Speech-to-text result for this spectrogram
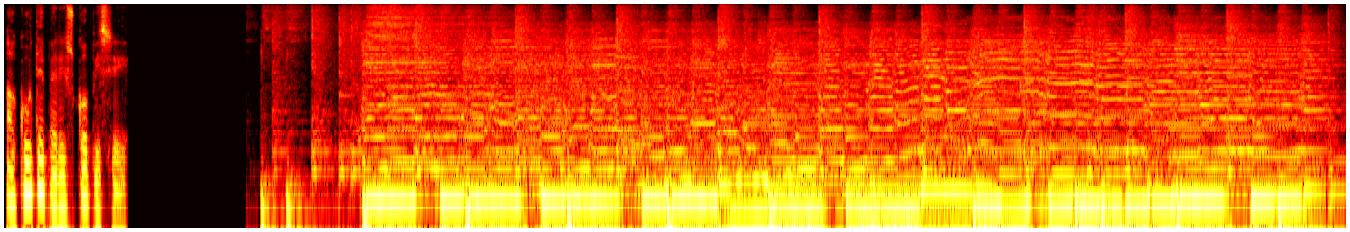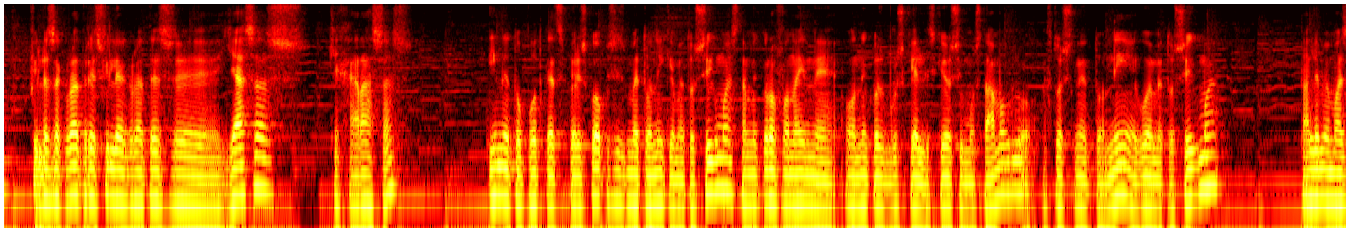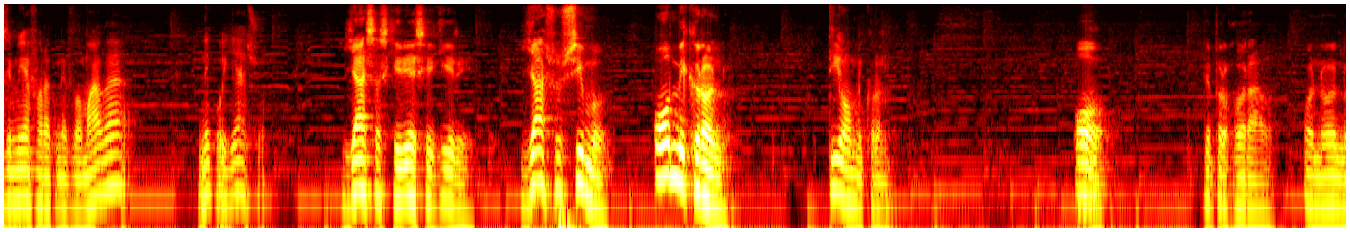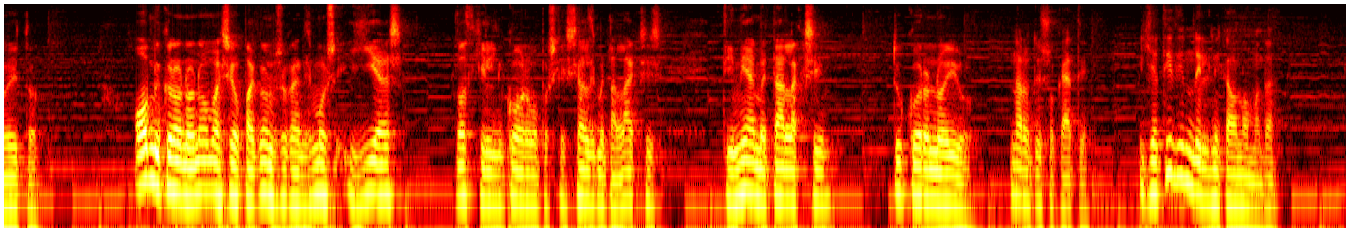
Ακούτε περισκόπηση. Φίλες ακροάτριες, φίλοι ακροατές, ε, γεια σας και χαρά σας. Είναι το podcast της Περισκόπησης με τον Νί και με το Σίγμα. Στα μικρόφωνα είναι ο Νίκος Μπρουσκέλης και ο Σίμος Στάμογλου. Αυτός είναι το Νί, εγώ είμαι το Σίγμα. Τα λέμε μαζί μία φορά την εβδομάδα. Νίκο, γεια σου. Γεια σας κυρίες και κύριοι. Γεια σου Σίμω. Όμικρον. Τι όμικρον; Ο. Δεν προχωράω. Ο νο εννοείτο. Όμικρον ονόμασε ο Παγκόσμιος Οργανισμός Υγείας. Δόθηκε ελληνικό όνομα όπως και σε άλλες μεταλλάξεις. Τη νέα μετάλλαξη του κορονοϊού. Να ρωτήσω κάτι. Γιατί δίνουν ελληνικά ονόματα;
